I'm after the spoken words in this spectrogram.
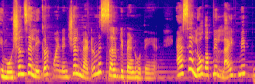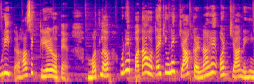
इमोशन से लेकर फाइनेंशियल मैटर में सेल्फ डिपेंड होते हैं। ऐसे लोग अपने लाइफ में पूरी तरह से क्लियर होते हैं। मतलब उन्हें पता होता है कि उन्हें क्या करना है और क्या नहीं।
